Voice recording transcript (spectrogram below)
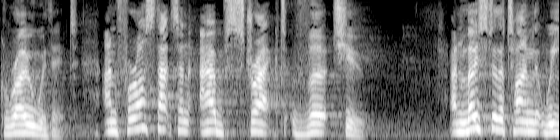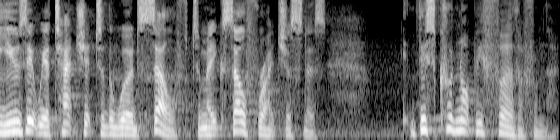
grow with it. And for us, that's an abstract virtue. And most of the time that we use it, we attach it to the word self to make self righteousness. This could not be further from that.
